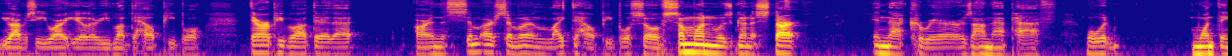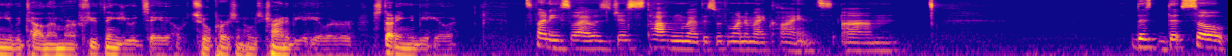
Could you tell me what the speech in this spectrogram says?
You obviously you are a healer. You love to help people. There are people out there that are in the sim are similar and like to help people. So if someone was going to start in that career or is on that path, what would one thing you would tell them, or a few things you would say to, to a person who's trying to be a healer or studying to be a healer? It's funny. So I was just talking about this with one of my clients. Um, the, the, so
